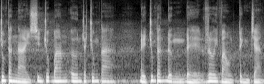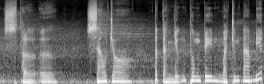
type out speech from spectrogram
chúng ta nài xin Chúa ban ơn cho chúng ta, để chúng ta đừng để rơi vào tình trạng thờ ơ sao cho tất cả những thông tin mà chúng ta biết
